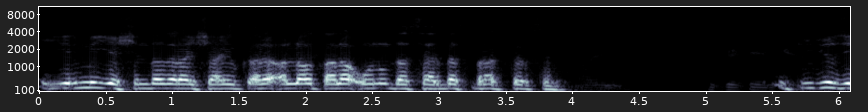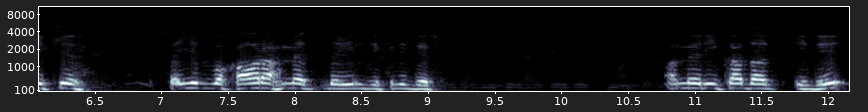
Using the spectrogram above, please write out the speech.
20 yaşındadır aşağı yukarı. allah Teala onu da serbest bıraktırsın. Üçüncü zikir Seyyid Vakar Ahmet Bey'in zikridir. Amerika'da idi.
